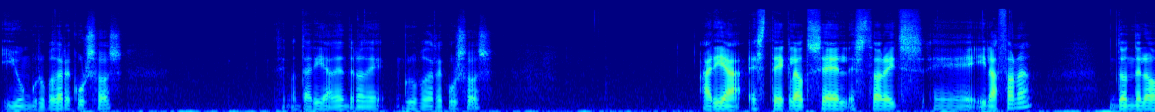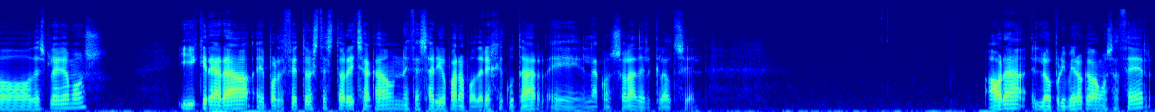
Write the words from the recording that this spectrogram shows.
y un grupo de recursos. Se encontraría dentro de grupo de recursos haría este Cloud Shell Storage eh, y la zona donde lo despleguemos y creará eh, por defecto este storage account necesario para poder ejecutar eh, la consola del Cloud Shell. Ahora lo primero que vamos a hacer,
